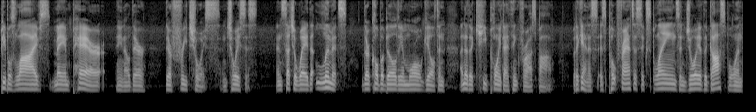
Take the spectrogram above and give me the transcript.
people's lives may impair, you know, their, their free choice and choices in such a way that limits their culpability and moral guilt. And another key point, I think, for us, Bob, but again, as, as Pope Francis explains in Joy of the Gospel, and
